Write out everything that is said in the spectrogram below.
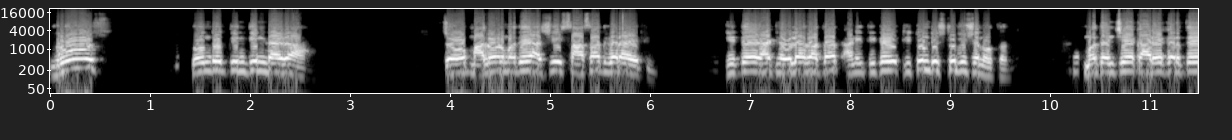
रोज दोन दोन तीन तीन बॅगा जो मालवणमध्ये अशी सहा सात घरं आहेत जिथे ह्या ठेवल्या जातात आणि तिथे तिथून डिस्ट्रीब्युशन होतं. मग त्यांचे कार्यकर्ते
